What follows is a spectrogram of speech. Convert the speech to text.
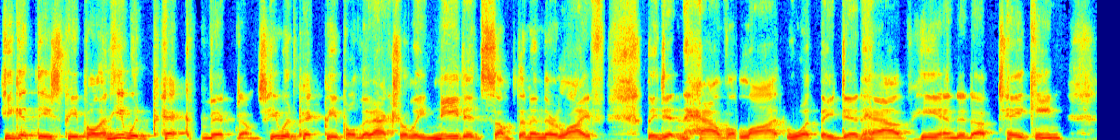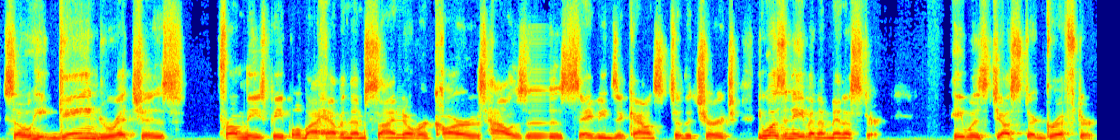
He get these people and he would pick victims. He would pick people that actually needed something in their life. They didn't have a lot. What they did have, he ended up taking. So he gained riches from these people by having them sign over cars, houses, savings accounts to the church. He wasn't even a minister. He was just a grifter.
